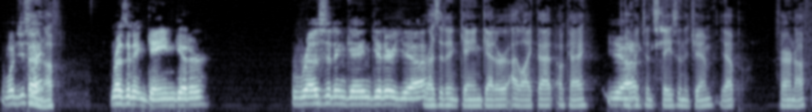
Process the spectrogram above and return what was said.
What'd you Fair say? enough. Resident gain getter. Resident gain getter. Yeah, Resident gain getter. I like that. Okay. yeah. Covington stays in the gym. Yep. Fair enough.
